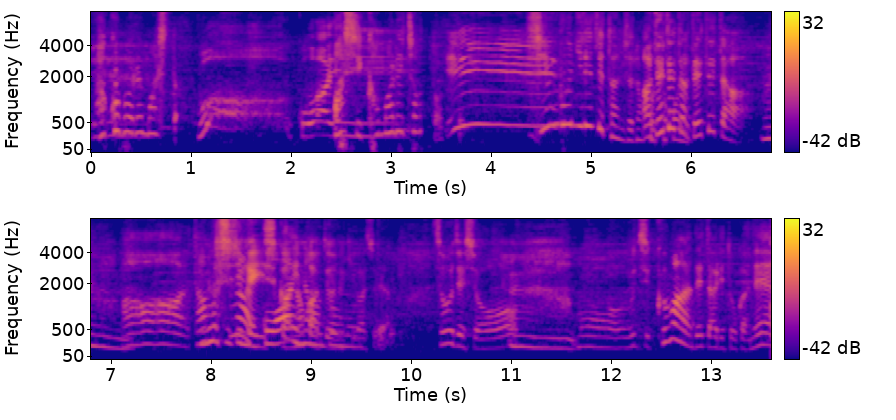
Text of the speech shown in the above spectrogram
え。ー運ばれました、うわあ怖い。足噛まれちゃったって、え新聞に出てたんじゃなー、かったあ出てた出てた。うん。ああ多摩市内しかなかったような気がする。そうでしょ？う。うん。もううち熊出たりとかね。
